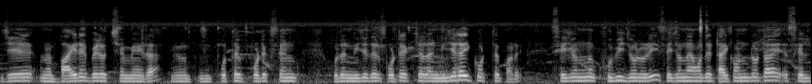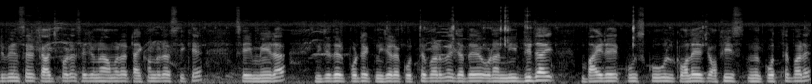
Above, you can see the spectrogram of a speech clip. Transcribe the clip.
যে মানে বাইরে বেরোচ্ছে মেয়েরা প্রত্যেক প্রোটেকশন ওদের নিজেদের প্রোটেক্ট যারা নিজেরাই করতে পারে সেই জন্য খুবই জরুরি সেই জন্য আমাদের টাইকন্ডোটা সেলফ ডিফেন্সের কাজ করে সেই জন্য আমরা টাইকন্ডোটা শিখে সেই মেয়েরা নিজেদের প্রোটেক্ট নিজেরা করতে পারবে যাতে ওরা নির্দ্বিধায় বাইরে স্কুল কলেজ অফিস করতে পারে।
